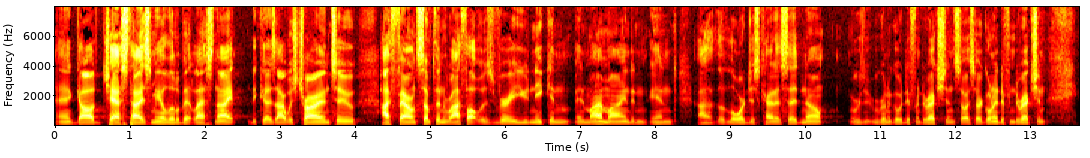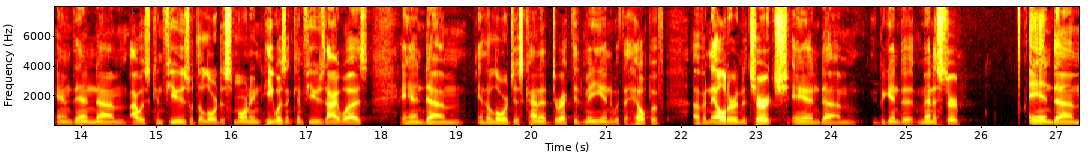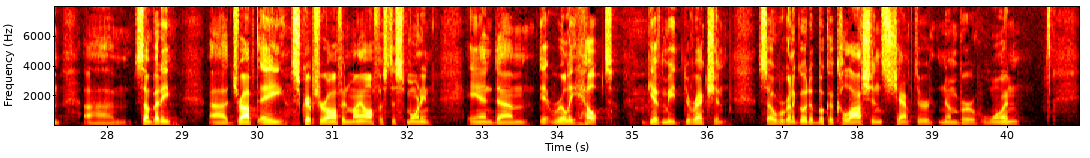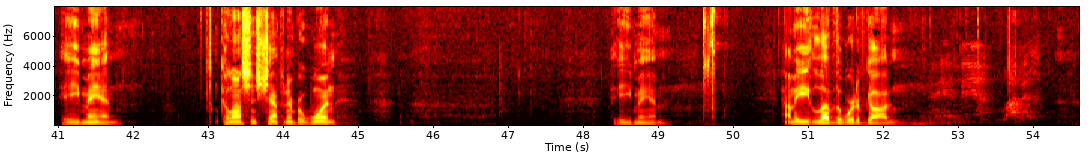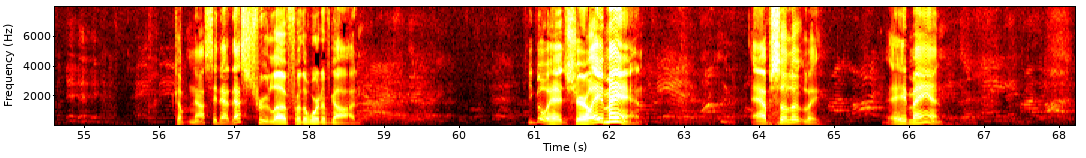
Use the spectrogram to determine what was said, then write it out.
And God chastised me a little bit last night because I was trying to, I found something I thought was very unique in, in my mind, and, and uh, the Lord just kind of said, no, we're, we're going to go a different direction. So I started going a different direction. And then um, I was confused with the Lord this morning. He wasn't confused, I was. And, um, and the Lord just kind of directed me, and with the help of, of an elder in the church, and um, began to minister. And um, um, somebody uh, dropped a scripture off in my office this morning, and um, it really helped give me direction. So we're going to go to book of Colossians, chapter number 1. Amen. Colossians chapter number 1. Amen. How many love the Word of God? Now, see that that's true love for the Word of God. You go ahead, Cheryl. Amen. Absolutely. Amen.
